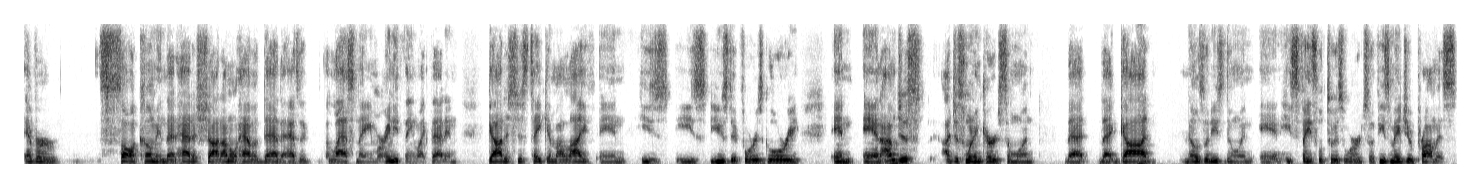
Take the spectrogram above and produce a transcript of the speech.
ever saw coming, that had a shot. I don't have a dad that has a, a last name or anything like that, and God has just taken my life and He's He's used it for His glory, and and I'm just I just want to encourage someone that that God knows what He's doing and He's faithful to His word. So if He's made you a promise,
